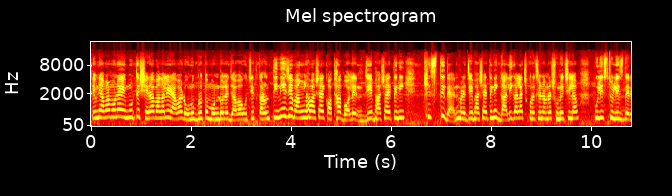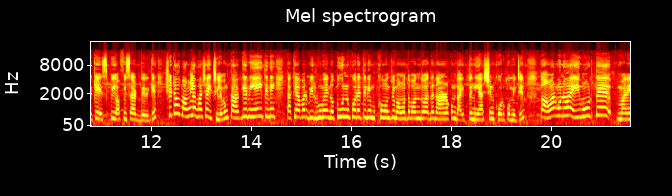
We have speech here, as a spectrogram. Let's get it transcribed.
তেমনি আমার মনে হয় এই মুহূর্তে সেরা বাঙালির অ্যাওয়ার্ড অনুব্রত মণ্ডলে যাওয়া উচিত। কারণ তিনি যে বাংলা ভাষায় কথা বলেন, যে ভাষায় তিনি খিস্তি দেন। মানে যে ভাষায় তিনি গালিগালাজ করেছিলেন, আমরা শুনেছিলাম পুলিশ টুলিশদেরকে এসপি অফিসারদেরকে সেটাও বাংলা ভাষাই ছিল এবং তাকে নিয়েই তিনি, তাকে আবার বীরভূমে নতুন করে তিনি মুখ্যমন্ত্রী মমতা বন্দ্যোপাধ্যায় নানা রকম দায়িত্বে নিয়ে আসছেন কোর কমিটির। তো আমার মনে হয় এই মুহূর্তে মানে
